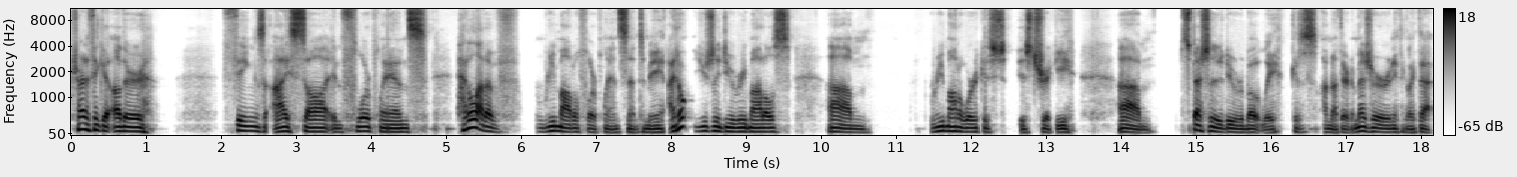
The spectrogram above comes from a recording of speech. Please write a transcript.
trying to think of other things I saw in floor plans. Had a lot of remodel floor plans sent to me. I don't usually do remodels. Um, remodel work is is tricky, um, especially to do remotely because I'm not there to measure or anything like that.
